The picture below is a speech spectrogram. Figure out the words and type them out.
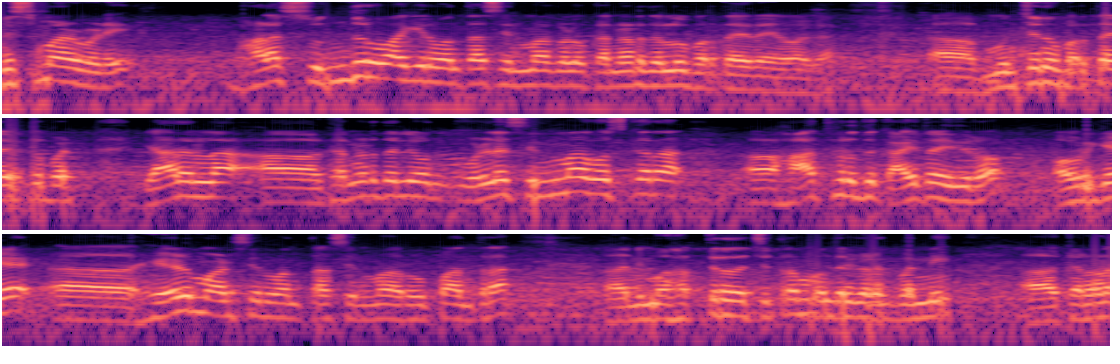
ಮಿಸ್ ಮಾಡಬೇಡಿ. ಬಹಳ ಸುಂದರವಾಗಿರುವಂಥ ಸಿನಿಮಾಗಳು ಕನ್ನಡದಲ್ಲೂ ಬರ್ತಾ ಇದೆ ಇವಾಗ. ಮುಂಚೆನೂ ಬರ್ತಾ ಇತ್ತು, ಬಟ್ ಯಾರೆಲ್ಲ ಕನ್ನಡದಲ್ಲಿ ಒಂದು ಒಳ್ಳೆ ಸಿನಿಮಾಗೋಸ್ಕರ ಹಾತ್ ಕಾಯ್ತಾ ಇದ್ದೀರೋ ಅವ್ರಿಗೆ ಹೇಳಿ ಮಾಡಿಸಿರುವಂಥ ಸಿನಿಮಾ ರೂಪಾಂತರ. ನಿಮ್ಮ ಹತ್ತಿರದ ಚಿತ್ರಮಂದಿರಗಳಿಗೆ ಬನ್ನಿ. ಕನ್ನಡ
